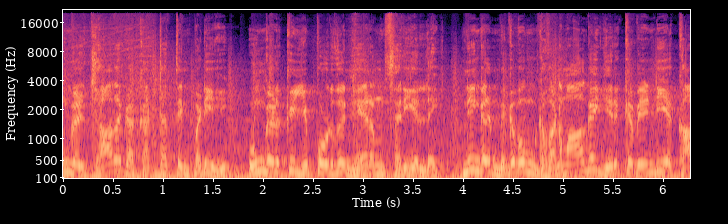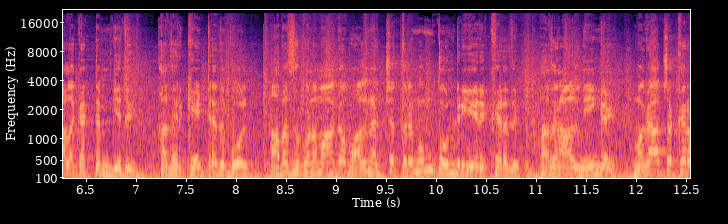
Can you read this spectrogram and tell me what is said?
உங்கள் ஜாதக கட்டத்தின்படி உங்களுக்கு இப்பொழுது நேரம் சரியில்லை. நீங்கள் மிகவும் கவனமாக இருக்க வேண்டிய காலகட்டம் எது? அதற்கேற்றது போல் அவசகுணமாக வால் நட்சத்திரமும் தோன்றியிருக்கிறது. அதனால் நீங்கள் மகா சக்கர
